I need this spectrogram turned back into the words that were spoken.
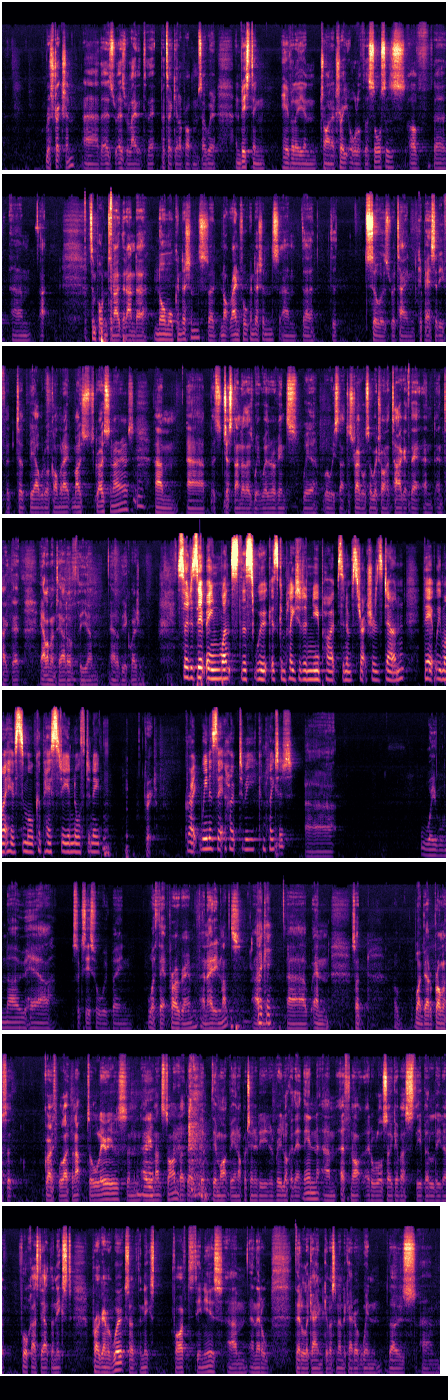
restriction uh, is related to that particular problem. So we're investing heavily in trying to treat all of the sources of the. Um, uh, it's important to note that under normal conditions, so not rainfall conditions, um, the the sewers retain capacity for to be able to accommodate most growth scenarios. Um, uh, it's just under those wet weather events where, where we start to struggle. So we're trying to target that and, and take that element out of the um, out of the equation. So does that mean once this work is completed and new pipes and infrastructure is done, that we might have some more capacity in North Dunedin? Correct. Great. When is that hoped to be completed? Uh, we will know how successful we've been with that program in 18 months. Um, Okay. Uh, and so I won't be able to promise that growth will open up to all areas in 18 months' time, but that, there, there might be an opportunity to relook at that then. Um, if not, it will also give us the ability to forecast out the next program of works over the next five to 10 years, um, and that'll, that'll again give us an indicator of when those um,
